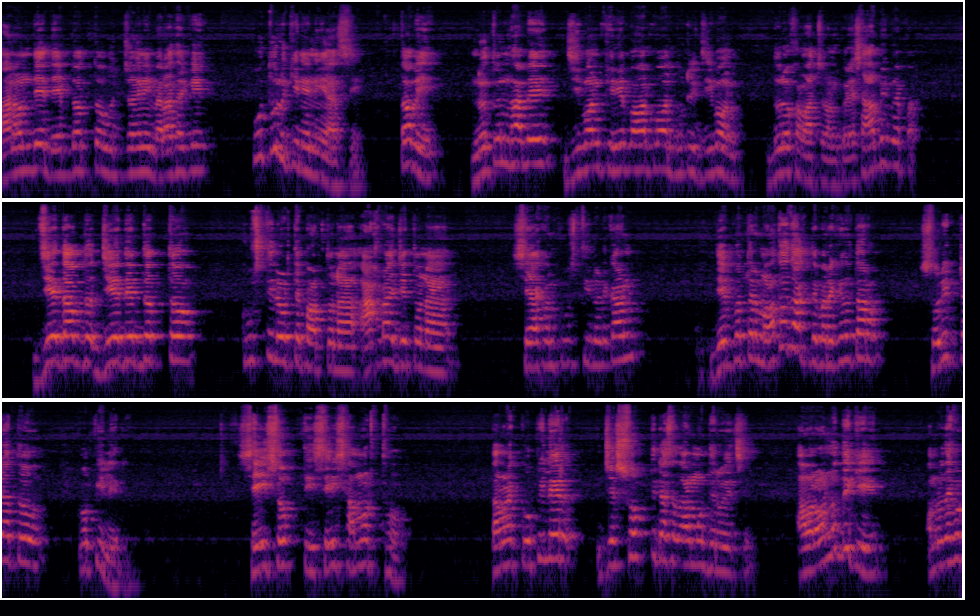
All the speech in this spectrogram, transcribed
আনন্দে দেবদত্ত উজ্জয়িনী মেলা থেকে পুতুল কিনে নিয়ে আসে। তবে নতুনভাবে জীবন ফিরে পাওয়ার পর দুটি জীবন দুরকম আচরণ করে। স্বাভাবিক ব্যাপার। যে দব্দ, যে দেবদত্ত কুস্তি লড়তে পারতো না, আখড়ায় যেত না, সে এখন কুস্তি লড়ে। কারণ দেবদত্তের মাথা থাকতে পারে, কিন্তু তার শরীরটা তো কপিলের। সেই শক্তি, সেই সামর্থ্য, তার মানে কপিলের যে শক্তিটা তার মধ্যে রয়েছে। আবার অন্যদিকে আমরা দেখো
